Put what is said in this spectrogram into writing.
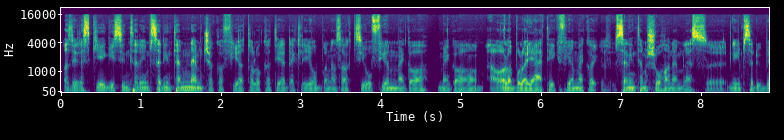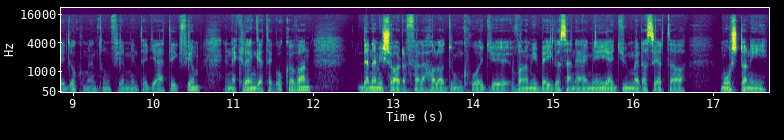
azért ezt kiegészíteném, szerintem nem csak a fiatalokat érdekli jobban az akciófilm, meg, a, meg a, alapból a játékfilmek. Szerintem soha nem lesz népszerűbb egy dokumentumfilm, mint egy játékfilm. Ennek rengeteg oka van, de nem is arra fele haladunk, hogy valamibe igazán elmélyedjünk, mert azért a mostani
